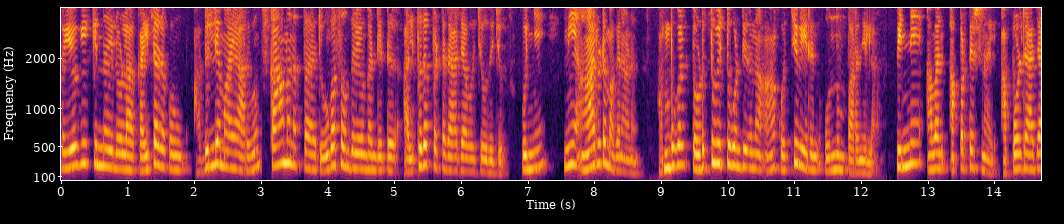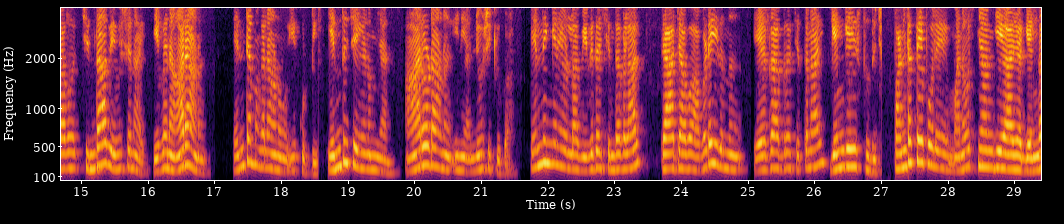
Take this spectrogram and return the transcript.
പ്രയോഗിക്കുന്നതിലുള്ള കൈത്തഴക്കവും അതുല്യമായ അറിവും കാമനത്ത രൂപസൗന്ദര്യവും കണ്ടിട്ട് അത്ഭുതപ്പെട്ട രാജാവ് ചോദിച്ചു കുഞ്ഞെ നീ ആരുടെ മകനാണ്? അമ്പുകൾ തൊടുത്തുവിട്ടുകൊണ്ടിരുന്ന ആ കൊച്ചുവീരൻ ഒന്നും പറഞ്ഞില്ല. പിന്നെ അവൻ അപ്രത്യക്ഷനായി. അപ്പോൾ രാജാവ് ചിന്താവിവശനായി ഇവൻ ആരാണ്? എന്റെ മകനാണോ ഈ കുട്ടി? എന്തു ചെയ്യണം ഞാൻ? ആരോടാണ് ഇനി അന്വേഷിക്കുക? എന്നിങ്ങനെയുള്ള വിവിധ ചിന്തകളാൽ രാജാവ് അവിടെ ഇരുന്ന് ഏകാഗ്ര ഏകാഗ്രചിത്തനായി ഗംഗയെ സ്തുതിച്ചു. പണ്ടത്തെ പോലെ മനോജ്ഞാംഗിയായ ഗംഗ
